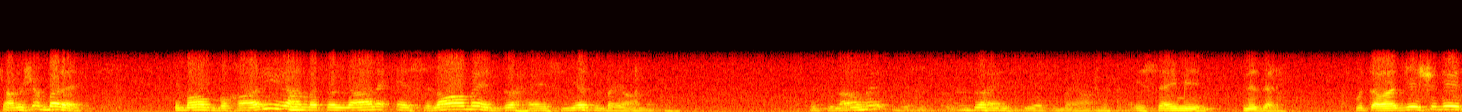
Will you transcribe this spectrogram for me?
شانوشہ بڑے امام بخاری رحمت اللہ علیہ اسلام دو حیثیت بیان کریں اسلام دو حیثیت بیان کریں اس سیمی نظر. متوجہ شدید؟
